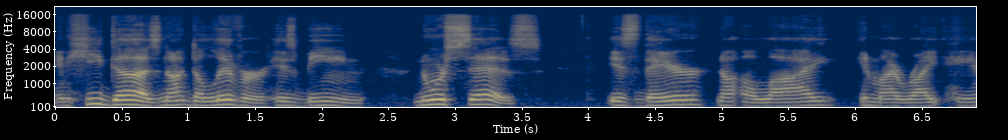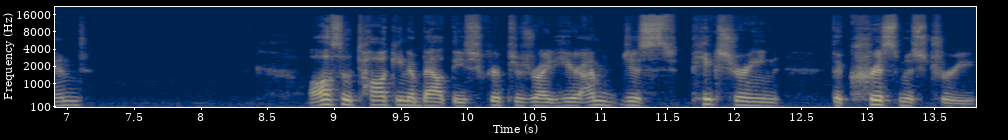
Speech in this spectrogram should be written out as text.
and he does not deliver his being, nor says, Is there not a lie in my right hand? Also, talking about these scriptures right here, I'm just picturing the Christmas tree,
